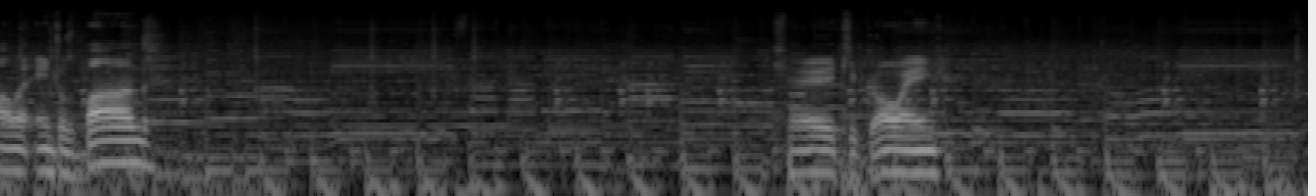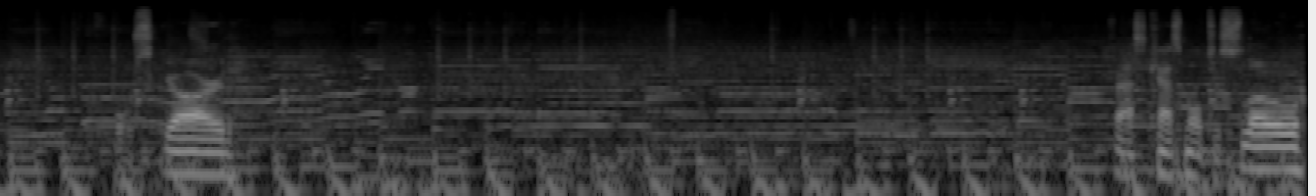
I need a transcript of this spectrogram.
Fallen Angels Bond. Okay, keep going. Force Guard. Fast cast multi slow.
